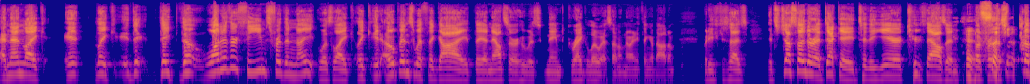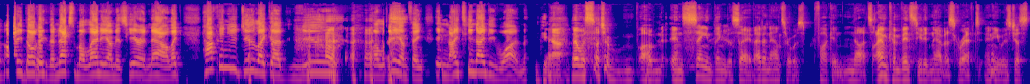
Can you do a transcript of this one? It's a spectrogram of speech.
and then like it like it, the, they the one of their themes for the night was like like it opens with the guy the announcer who was named greg lewis i don't know anything about him but he says it's just under a decade to the year 2000 but for the sport of bodybuilding the next millennium is here and now like how can you do like a new millennium thing in 1991 Yeah. that was such a um, insane thing to say. That announcer was fucking nuts. I'm convinced he didn't have a script and he was just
